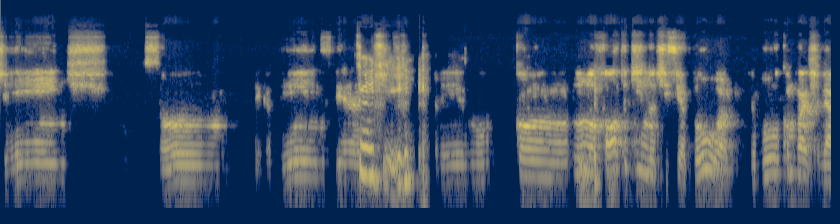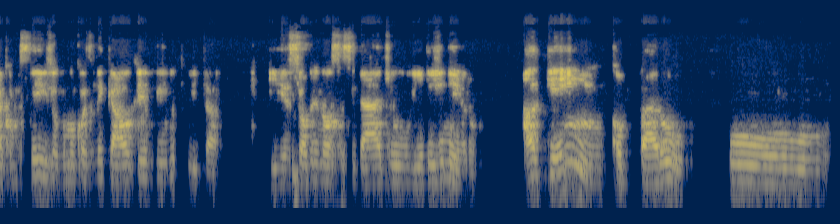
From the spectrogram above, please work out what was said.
Enchente, som, decadência, emprego. Com uma foto de notícia boa, eu vou compartilhar com vocês alguma coisa legal que eu vi no Twitter. E é sobre nossa cidade, o Rio de Janeiro. Alguém comparou o-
